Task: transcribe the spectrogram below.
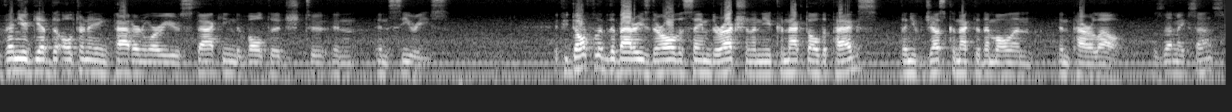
then you get the alternating pattern where you're stacking the voltage to in, in series. If you don't flip the batteries, they're all the same direction, and you connect all the pegs, then you've just connected them all in, in parallel. Does that make sense?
